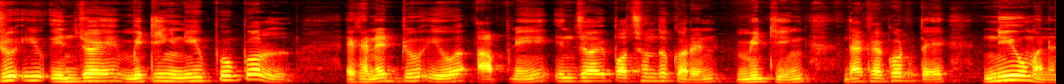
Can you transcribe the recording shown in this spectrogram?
Do you enjoy meeting new people এখানে ডু ইউ আপনি এনজয় পছন্দ করেন মিটিং দেখা করতে। নিউ মানে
